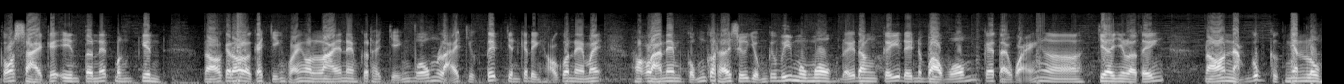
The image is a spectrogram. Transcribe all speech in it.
có xài cái internet banking đó cái đó là cái chuyển khoản online anh em có thể chuyển vốn lãi trực tiếp trên cái điện thoại của anh em ấy. Hoặc là anh em cũng có thể sử dụng cái ví momo để đăng ký để nó vào vốn cái tài khoản uh, chơi như là tiếng đó nạp rút cực nhanh luôn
